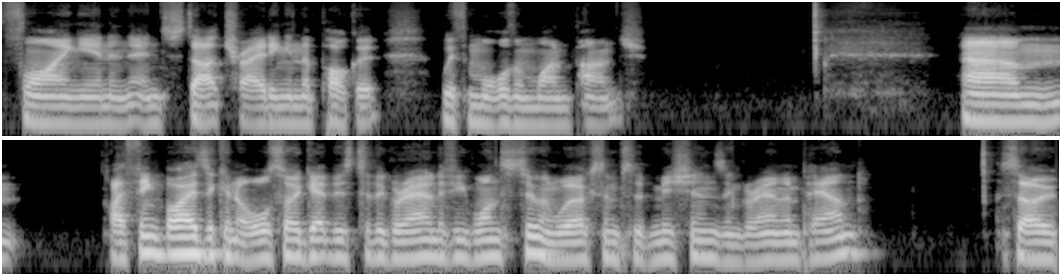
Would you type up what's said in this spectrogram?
flying in and, and start trading in the pocket with more than one punch. Um, I think Baeza can also get this to the ground if he wants to and work some submissions and ground and pound. So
